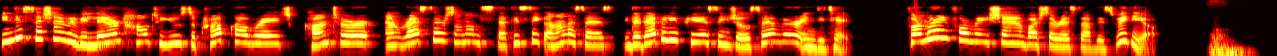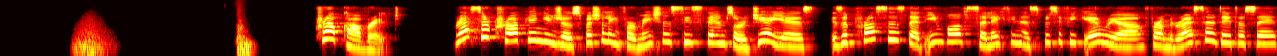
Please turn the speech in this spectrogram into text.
In this session, we will learn how to use the crop coverage, contour, and raster zonal statistic analysis in the WPS in GeoServer in detail. For more information, watch the rest of this video. Crop coverage Raster cropping in Geospatial Information Systems or GIS is a process that involves selecting a specific area from a raster dataset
